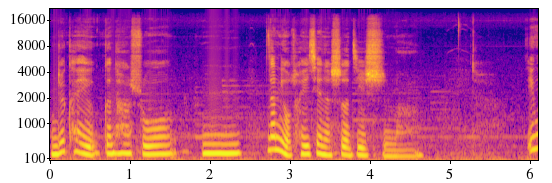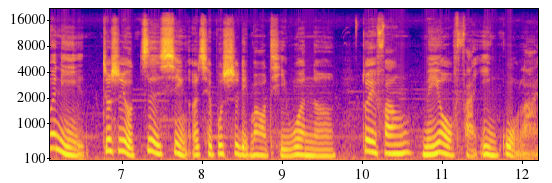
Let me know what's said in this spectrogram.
你就可以跟他说：“嗯，那你有推荐的设计师吗？”因为你就是有自信而且不失礼貌的提问呢，对方没有反应过来。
